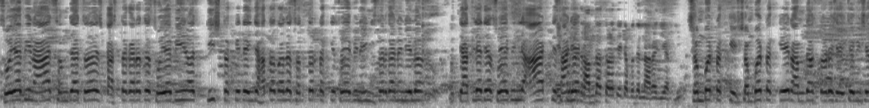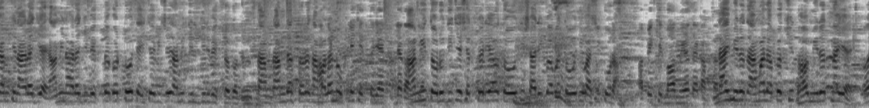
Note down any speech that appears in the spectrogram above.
सोयाबीन आज समजायचं कास्तकाराचं सोयाबीन तीस टक्के त्यांच्या हातात आलं सत्तर टक्के सोयाबीन हे निसर्गाने नेलं. मग त्यातल्या त्या सोयाबीनला आठ ते साडेआठ रामदास तळस याच्याबद्दल नाराजी आहे आपली? शंभर टक्के शंभर टक्के रामदास तडस याच्याविषयी आमची नाराजी आहे. आम्ही नाराजी व्यक्त करतो त्याच्याविषयी आम्ही दिलगिरी व्यक्त करतो. राम- रामदास तडस आम्हाला आपण नको. कुठले शेतकरी आहेत आम्ही तळोदीचे शेतकरी आहोत तळोदी शालिकबाबा तळोदी वाशिकोरा अपेक्षित भाव मिळत आहे कापसाला नाही मिळत आम्हाला अपेक्षित भाव मिळत नाही आहे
